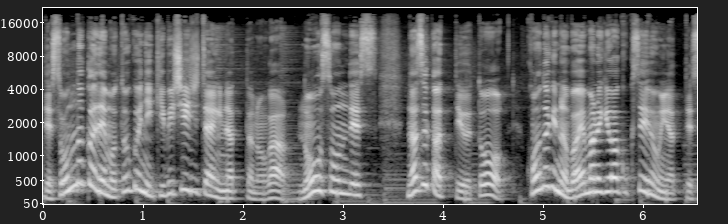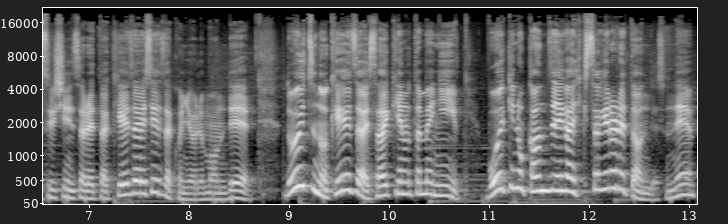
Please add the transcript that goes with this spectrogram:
でその中でも特に厳しい事態になったのが農村です。なぜかっていうとこの時のバイマル共和国政府によって推進された経済政策によるもんでドイツの経済再建のために貿易の関税が引き下げられたんですね。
